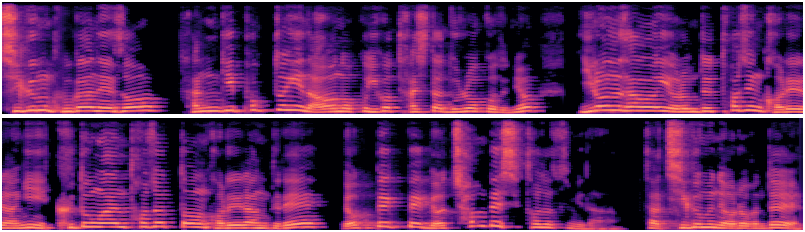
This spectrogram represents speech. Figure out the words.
지금 구간에서 단기 폭등이 나와놓고 이거 다시 다 눌렀거든요. 이런 상황이 여러분들 터진 거래량이 그동안 터졌던 거래량들의 몇백 배, 몇천 배씩 터졌습니다. 자, 지금은 여러분들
